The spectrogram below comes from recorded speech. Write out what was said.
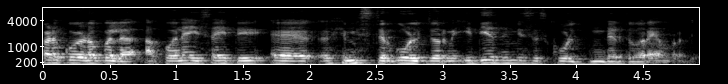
പെടക്കോഴിയുടെ ഒപ്പമല്ല അപ്പോൾ നൈസായിട്ട് മിസ്റ്റർ കോളിജ് പറഞ്ഞു ഇത് എന്ന് മിസ്സസ് കോളിജിന്റെ അടുത്ത് പറയാൻ പറഞ്ഞു.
